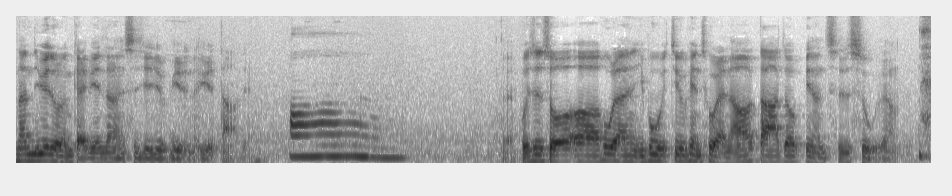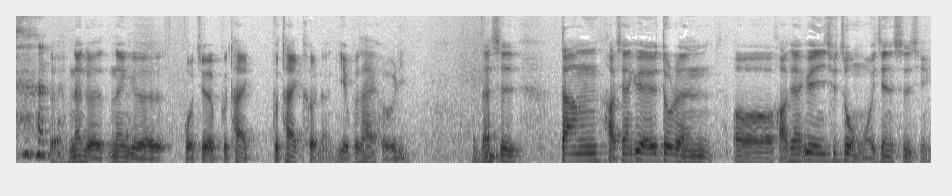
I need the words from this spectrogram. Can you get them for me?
那越多人改变，当然世界就变得越大这样。哦。对，不是说呃，忽然一部纪录片出来，然后大家都变成吃素这样子。对，那个那个，我觉得不太不太可能，也不太合理。但是，当好像越来越多人，呃，好像愿意去做某一件事情，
